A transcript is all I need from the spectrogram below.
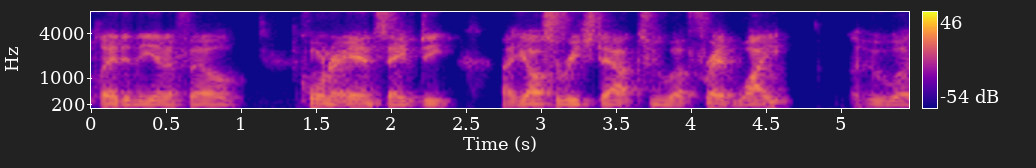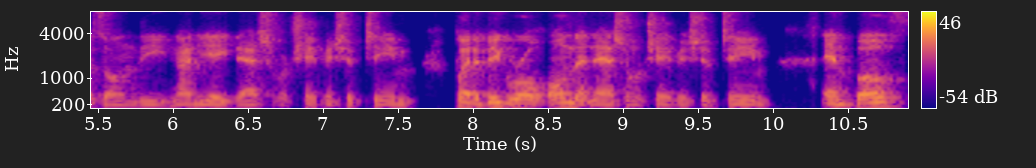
played in the NFL, corner and safety. Uh, he also reached out to uh, Fred White, who was on the 98 national championship team, played a big role on that national championship team. And both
